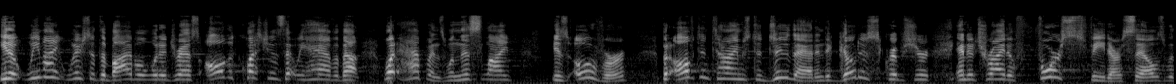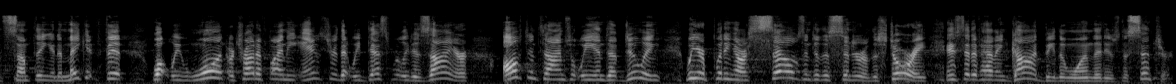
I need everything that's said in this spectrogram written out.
You know, we might wish that the Bible would address all the questions that we have about what happens when this life is over, but oftentimes to do that and to go to Scripture and to try to force feed ourselves with something and to make it fit what we want or try to find the answer that we desperately desire, oftentimes what we end up doing, we are putting ourselves into the center of the story instead of having God be the one that is the center.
